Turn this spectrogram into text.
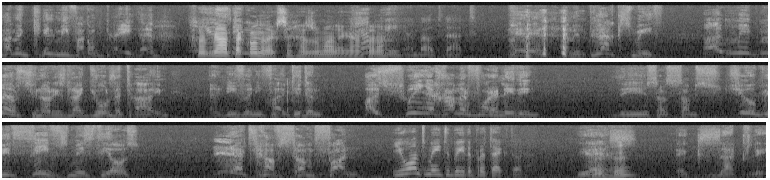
come and kill me if I don't pay them. Πρέπει να τα κόντρα ξεχαζομάρα έκανα τώρα. Happy about that. Yeah, I'm a blacksmith. I meet mercenaries like you all the time. And even if I didn't, I swing a hammer for a living. These are some stupid thieves, Misthios. Let's have some fun. You want me to be the protector? Yes, exactly.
